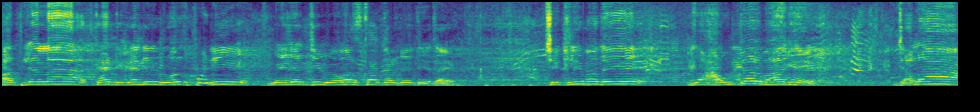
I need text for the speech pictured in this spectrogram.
आपल्याला त्या ठिकाणी रोज पाणी मिळण्याची व्यवस्था करण्यात येत आहे. चिखलीमध्ये जो आउटर भाग आहे ज्याला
